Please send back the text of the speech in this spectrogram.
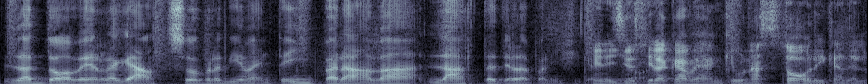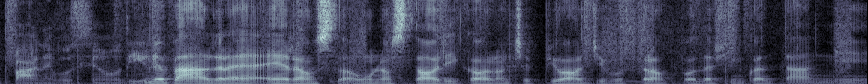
laddove il ragazzo praticamente imparava l'arte della panificazione. Quindi Giussi la Cava è anche una storica del pane, possiamo dire. Mio padre era un uno storico, non c'è più oggi purtroppo, da 50 anni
